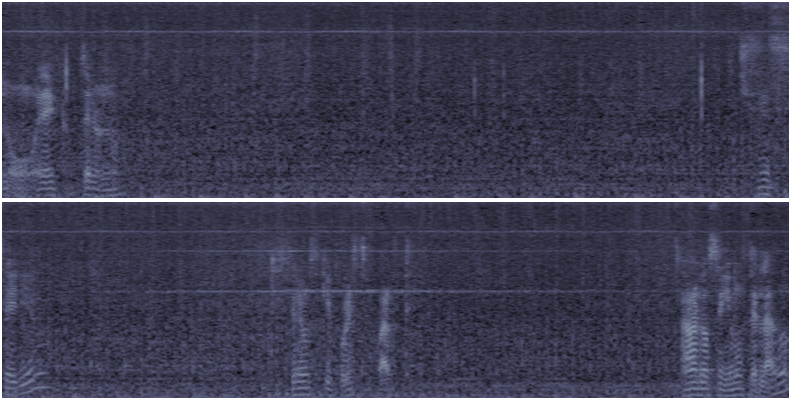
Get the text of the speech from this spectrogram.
No, el helicóptero no. ¿Es en serio? Entonces tenemos que ir por esta parte. Ah, lo seguimos de lado.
